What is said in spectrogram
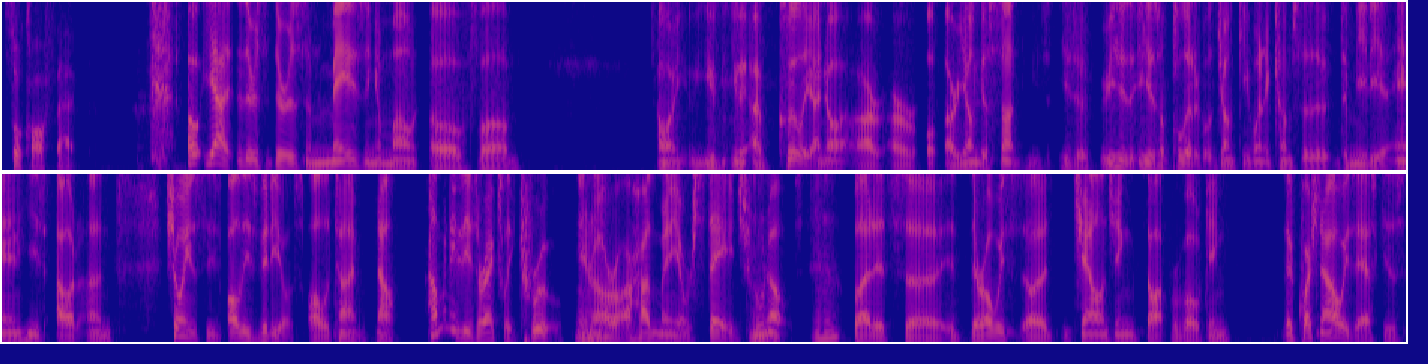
so-called fact. Oh yeah, there's there's an amazing amount of um, Oh, you, you uh, clearly, I know our, our our youngest son. He's he's a he's a, he's a political junkie when it comes to the to media, and he's out on showing us these, all these videos all the time. Now, how many of these are actually true? You mm-hmm. know, or, or, how many are staged? Mm-hmm. Who knows? Mm-hmm. But it's uh, it, they're always uh, challenging, thought provoking. The question I always ask is,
